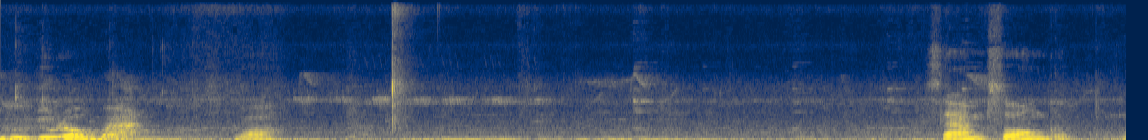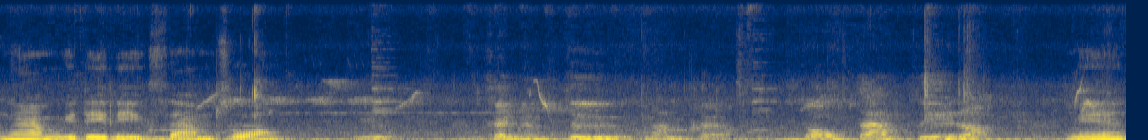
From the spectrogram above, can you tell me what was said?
อยู่อยู่โรงพยาบาลว่าสามสองก็งามมีได้เลขสามสองขันยังตื่นนั่นค่ะสองสามสี่เนาะแม่น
